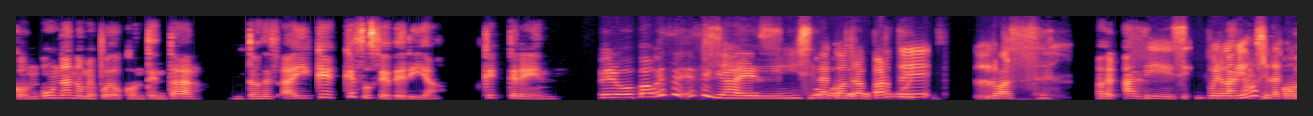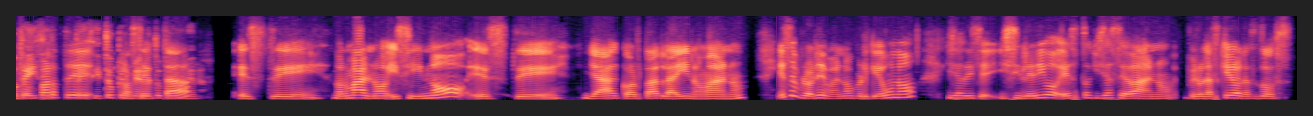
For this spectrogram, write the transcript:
con una no me puedo contentar. Entonces, ahí, ¿qué, qué sucedería? ¿Qué creen? Pero, Pau, ese, ese ya es. Si la contraparte lo hace. A ver, Ale. Sí, sí, pero digamos, si la contraparte lo acepta, este, normal, ¿no? Y si no, este, ya cortarla ahí nomás, ¿no? Y ese es el problema, ¿no? Porque uno quizás dice, y si le digo esto, quizás se va, ¿no? Pero las quiero a las dos.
